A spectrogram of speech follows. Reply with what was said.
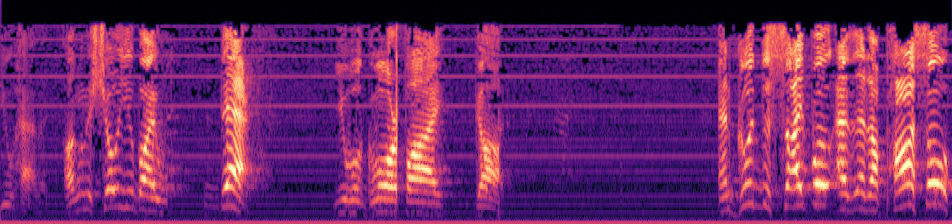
you have it. I'm going to show you by death you will glorify God. And good disciple, as an apostle,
